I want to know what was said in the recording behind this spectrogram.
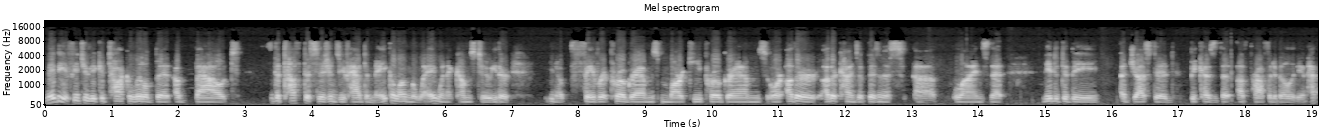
Maybe if each of you could talk a little bit about the tough decisions you've had to make along the way when it comes to either you know favorite programs, marquee programs, or other other kinds of business uh, lines that needed to be adjusted because of, the, of profitability. And how,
